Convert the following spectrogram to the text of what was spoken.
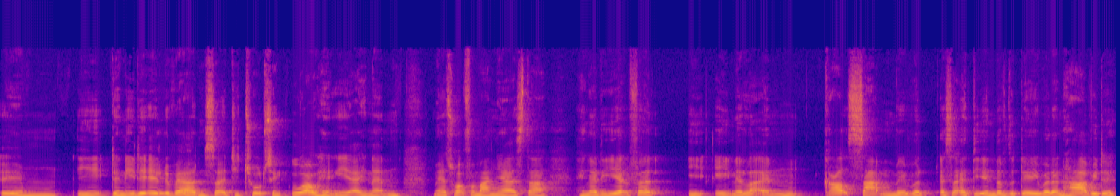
Øhm, I den ideelle verden, så er de to ting uafhængige af hinanden. Men jeg tror for mange af os, der hænger de i hvert fald i en eller anden grad sammen med, altså at the end of the day, hvordan har vi det?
